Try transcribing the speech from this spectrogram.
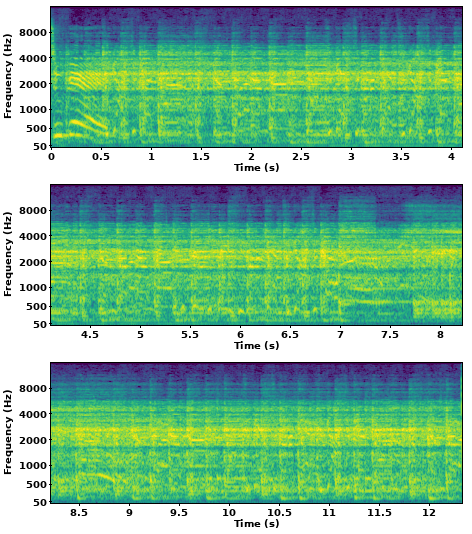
too bad.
